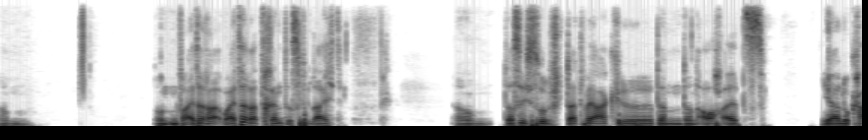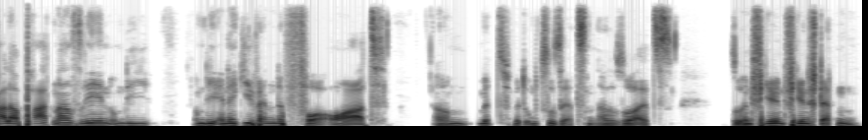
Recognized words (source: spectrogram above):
Ähm, und ein weiterer, weiterer Trend ist vielleicht, ähm, dass sich so Stadtwerke dann, dann auch als ja, lokaler Partner sehen, um die, um die Energiewende vor Ort ähm, mit, mit umzusetzen. Also so als so in vielen, vielen Städten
